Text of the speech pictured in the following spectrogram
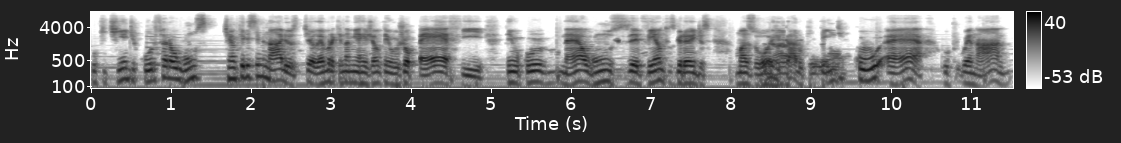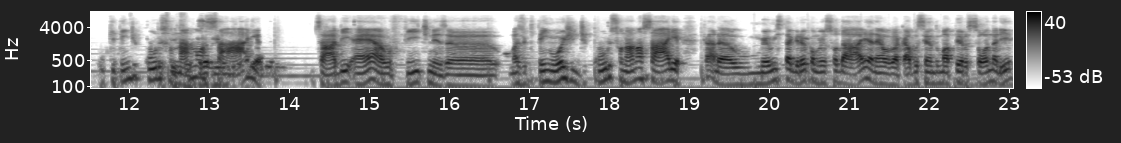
o que tinha de curso era alguns, tinha aqueles seminários, eu lembro aqui na minha região tem o JOPEF, tem o né, alguns eventos grandes, mas hoje, cara, o que tem de curso, é, o, o ENA, o que tem de curso na nossa área sabe? É, o fitness, uh, mas o que tem hoje de curso na nossa área, cara, o meu Instagram, como eu sou da área, né, eu acabo sendo uma persona ali,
